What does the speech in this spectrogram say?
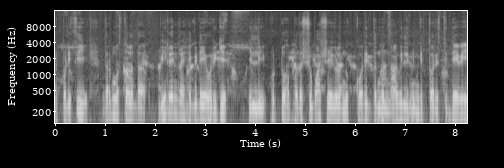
ಏರ್ಪಡಿಸಿ ಧರ್ಮಸ್ಥಳದ ವೀರೇಂದ್ರ ಹೆಗಡೆಯವರಿಗೆ ಇಲ್ಲಿ ಹುಟ್ಟುಹಬ್ಬದ ಶುಭಾಶಯಗಳನ್ನು ಕೋರಿದ್ದನ್ನು ನಾವಿಲ್ಲಿ ನಿಮಗೆ ತೋರಿಸ್ತಿದ್ದೇವೆ.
